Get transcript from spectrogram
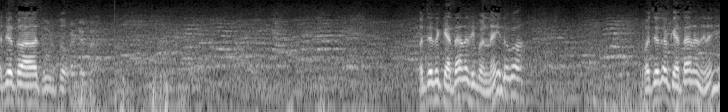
હજે તો આવે છે ઉડતો હજે તો કેતા નથી પણ નહીં લોકો? હજે તો કેતા નથી નહીં?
